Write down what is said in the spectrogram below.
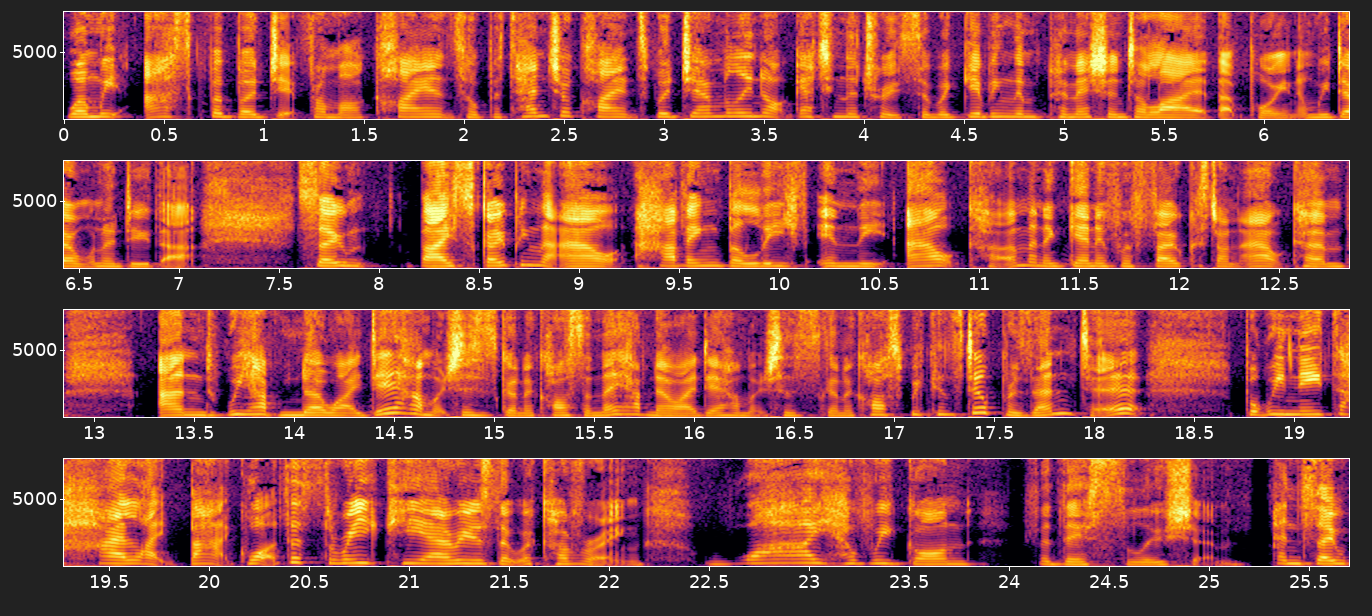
when we ask for budget from our clients or potential clients, we're generally not getting the truth. So, we're giving them permission to lie at that point, and we don't want to do that. So, by scoping that out, having belief in the outcome, and again, if we're focused on outcome and we have no idea how much this is going to cost, and they have no idea how much this is going to cost, we can still present it, but we need to highlight back what are the three key areas that we're covering? Why have we gone for this solution. And so,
